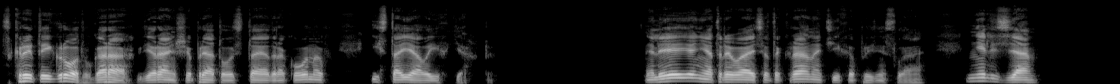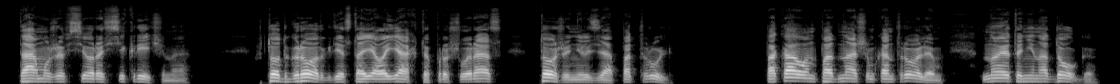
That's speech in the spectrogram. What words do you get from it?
скрытый грот в горах, где раньше пряталась стая драконов и стояла их яхта. Лея, не отрываясь от экрана, тихо произнесла «Нельзя». Там уже все рассекречено. В тот грот, где стояла яхта в прошлый раз, тоже нельзя, патруль. Пока он под нашим контролем, но это ненадолго.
